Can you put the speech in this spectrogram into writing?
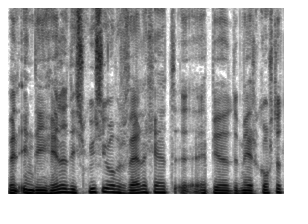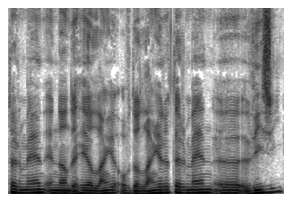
Wel, in die hele discussie over veiligheid uh, heb je de meer korte termijn en dan de heel lange of de langere termijn uh, visie.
